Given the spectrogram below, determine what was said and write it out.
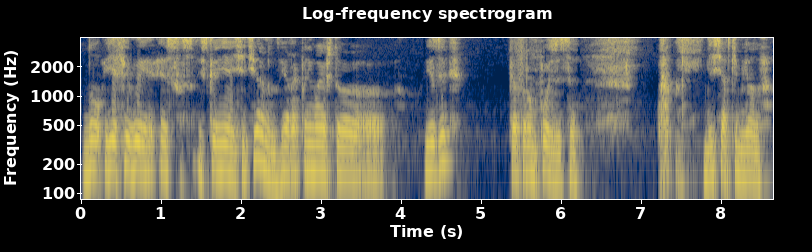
Ну, если вы искореняете термин, я так понимаю, что э, язык, которым пользуются десятки миллионов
